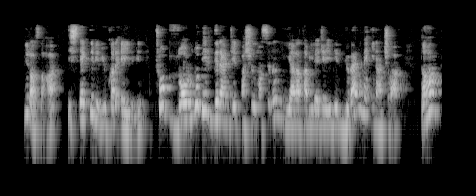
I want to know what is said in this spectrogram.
biraz daha istekli bir yukarı eğilimin çok zorlu bir direncin aşılmasının yaratabileceği bir güven ve inançla daha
